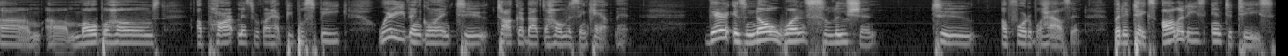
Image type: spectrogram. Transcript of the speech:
um, um, mobile homes, apartments. We're going to have people speak. We're even going to talk about the homeless encampment. There is no one solution to affordable housing. But it takes all of these entities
